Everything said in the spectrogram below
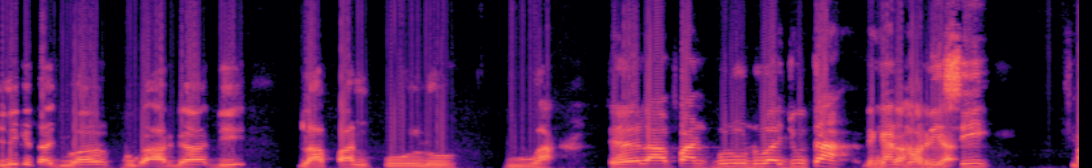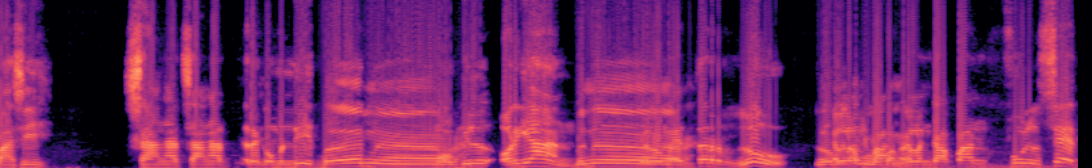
Ini kita jual buka harga di 82. 82 juta dengan Buka harga. kondisi masih sangat-sangat recommended. Bener. Mobil Orion. Bener. Kilometer low. Kilometer low Kelempa- banget. kelengkapan full set.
